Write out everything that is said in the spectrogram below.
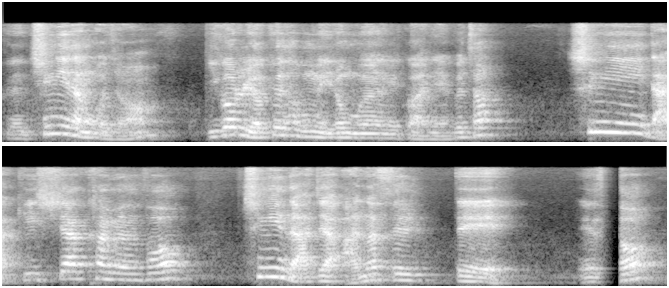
그냥 층이 난 거죠. 이거를 옆에서 보면 이런 모양일 거 아니에요. 그죠? 층이 나기 시작하면서 층이 나지 않았을 때 에서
